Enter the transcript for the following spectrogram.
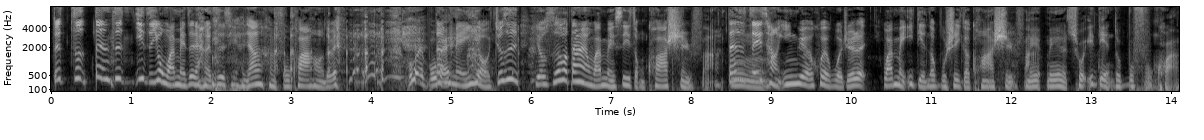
这但是一直用“完美”这两个字，情很像很浮夸哈，对不对？不 会不会，没有，就是有时候当然完美是一种夸饰法，但是这一场音乐会，我觉得完美一点都不是一个夸饰法，没没有错，一点都不浮夸。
